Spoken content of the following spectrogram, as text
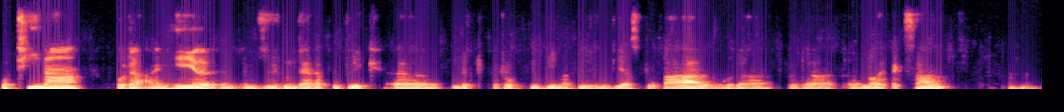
Protina oder ein Hehl im, im Süden der Republik äh, mit Produkten wie Magnesium Diasporal oder, oder äh, Neurexan. Mhm.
